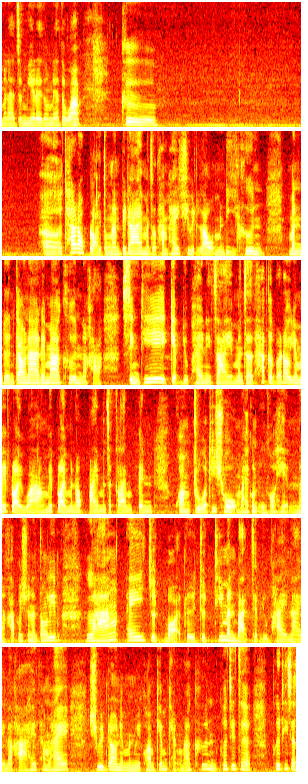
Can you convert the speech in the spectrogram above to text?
มันอาจจะมีอะไรตรงนี้แต่ว่าคือ เอ่อถ้าเราปล่อยตรงนั้นไปได้ มันจะทำให้ชีวิตเรามันดีขึ้น มันเดินก้าวหน้าได้มากขึ้นนะคะ สิ่งที่เก็บอยู่ภายในใจ มันจะถ้าเกิดว่าเรายังไม่ปล่อยวาง ไม่ปล่อยมันออกไป มันจะกลายมาเป็นความกลัวที่โชกมาให้คนอื่นเขาเห็นนะคะ เพราะฉะนั้นต้องรีบล้างไอ้จุดบอด หรือจุดที่มันบาดเจ็บอยู่ภายในนะคะ ให้ทำให้ชีวิตเราเนี่ยมันมีความเข้มแข็งมากขึ้น เพื่อที่จะเพื่อที่จะ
